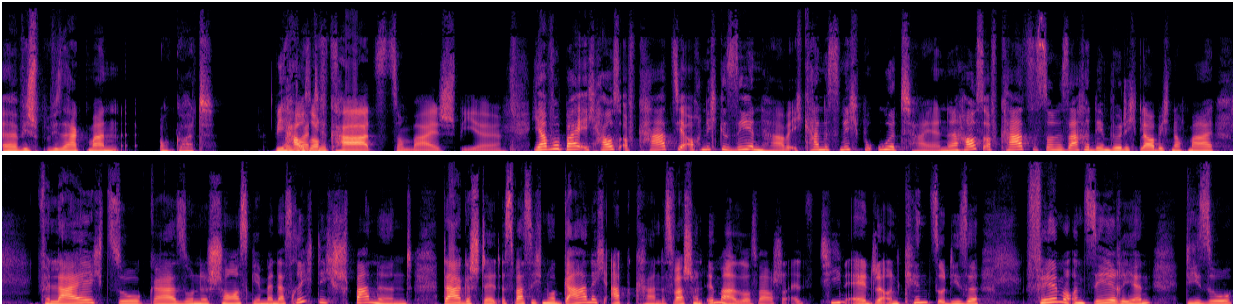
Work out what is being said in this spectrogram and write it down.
äh, wie, wie sagt man, oh Gott. wie Oh House Gott, of Cards zum Beispiel. Ja, wobei ich House of Cards ja auch nicht gesehen habe. Ich kann es nicht beurteilen. Ne? House of Cards ist so eine Sache, dem würde ich, glaube ich, noch mal vielleicht sogar so eine Chance geben. Wenn das richtig spannend dargestellt ist, was ich nur gar nicht abkann, das war schon immer so, es war auch schon als Teenager und Kind so, diese Filme und Serien, die so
